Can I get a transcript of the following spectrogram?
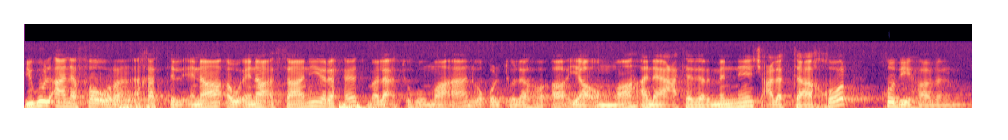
يقول أنا فورا أخذت الإناء أو إناء ثاني رحت ملأته ماء وقلت له آه يا أمه أنا أعتذر منك على التأخر خذي هذا الماء.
